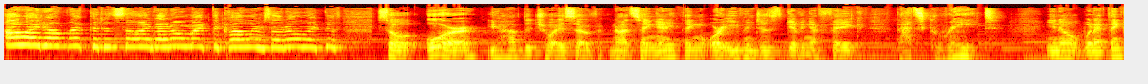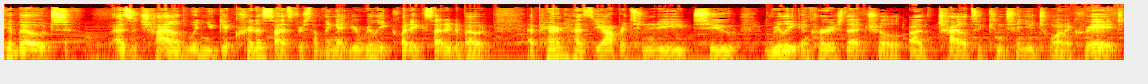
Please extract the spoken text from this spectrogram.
Oh, I don't like the design. I don't like the colors. I don't like this. So, or you have the choice of not saying anything or even just giving a fake, that's great. You know, when I think about as a child when you get criticized for something that you're really quite excited about, a parent has the opportunity to really encourage that uh, child to continue to want to create.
